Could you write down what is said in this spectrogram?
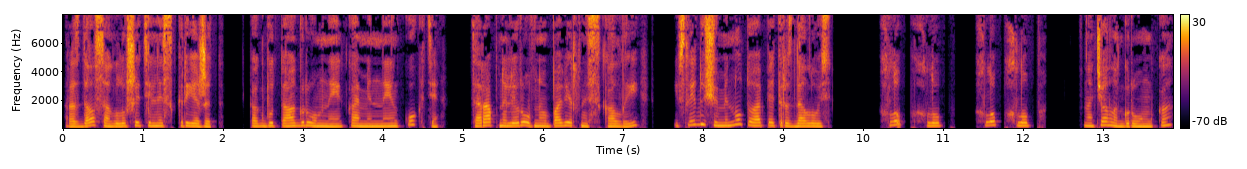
раздался оглушительный скрежет, как будто огромные каменные когти царапнули ровную поверхность скалы, и в следующую минуту опять раздалось хлоп-хлоп, хлоп-хлоп. Сначала громко,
